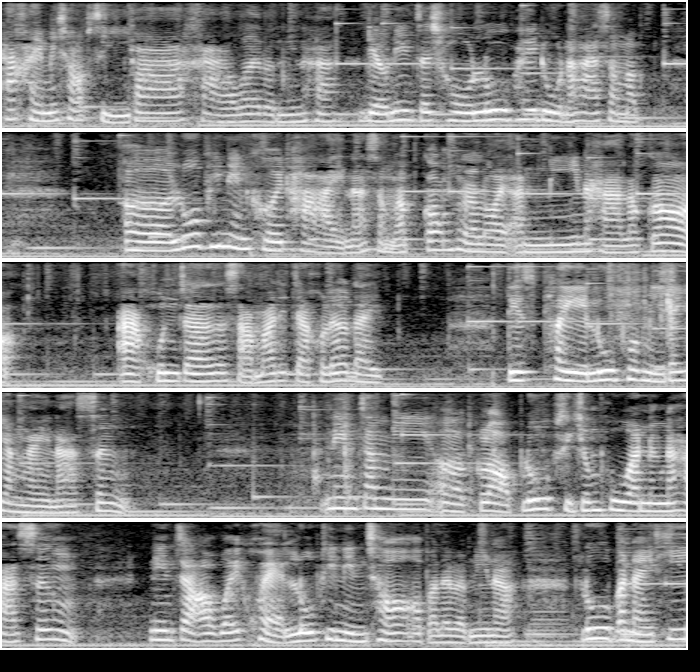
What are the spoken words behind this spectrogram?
ถ้าใครไม่ชอบสีฟ้าขาวอะไรแบบนี้นะคะ เดี๋ยวนินจะโชว์รูปให้ดูนะคะสำหรับเอ่อรูปที่นินเคยถ่ายนะสำหรับกล้องพลารอยอันนี้นะคะ แล้วก็อ่าคุณจะสามารถที่จะเขาเรียกอะไร ดิสเพลย์รูปพวกนี้ได้ยังไงนะ ซึ่งนินจะมีเอ่อกรอบรูปสีชมพูอันนึงนะคะ ซึ่งนินจะเอาไว้แขวนรูปที่นินชอบอะไรแบบนี้นะ รูปอันไหนที่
